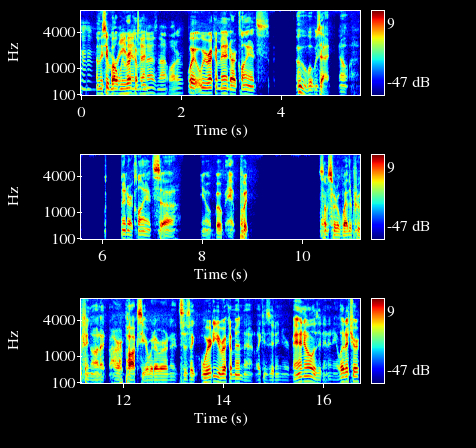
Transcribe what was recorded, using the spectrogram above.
And they say, well, we recommend is not water. we, we recommend our clients. Ooh, what was that? No, we recommend our clients, uh, you know, eh, put some sort of weatherproofing on it, or epoxy or whatever. And it's just like, where do you recommend that? Like, is it in your manual? Is it in any literature?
